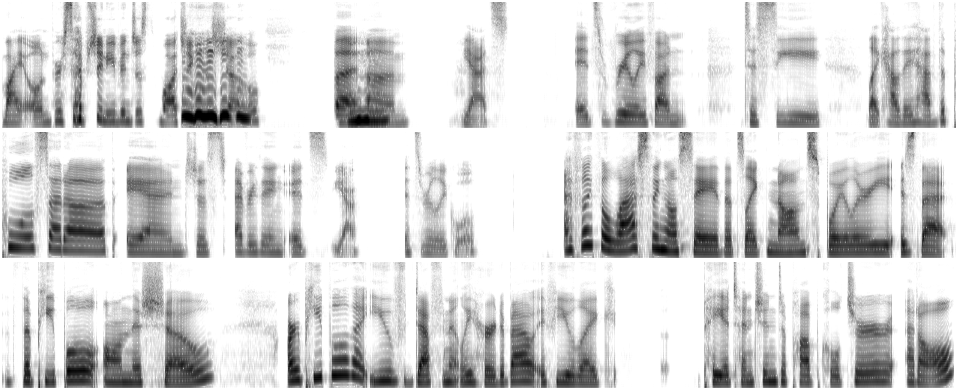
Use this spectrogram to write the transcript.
my own perception even just watching the show. But Mhm. um yeah, it's it's really fun to see like how they have the pool set up and just everything. It's yeah, it's really cool. I feel like the last thing I'll say that's like non spoilery is that the people on this show are people that you've definitely heard about if you like pay attention to pop culture at all.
